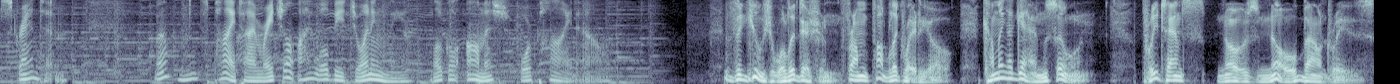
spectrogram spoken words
Scranton. Well, it's pie time, Rachel. I will be joining the local Amish for pie now. The usual edition from Public Radio. Coming again soon. Pretense knows no boundaries.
